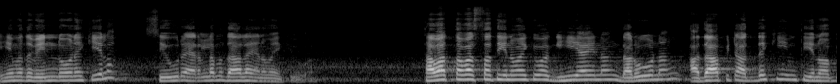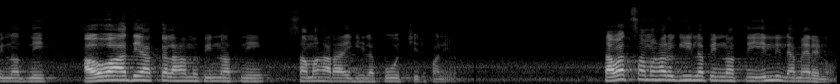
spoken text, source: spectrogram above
එහෙමද වෙන්න ඕන කියලා සිවුර ඇරලම දාලා යනවයි කිව්වා. තවත් අවස්ථා තියෙනවා කිව්වා ගිහි අය නම් දරුවෝ නම් අද අපිට අත්දැකීම් තියෙනවා පින්වත්නි. අවවාදයක් කළාම පින්වත්නි සමහර අය ගිහිලා කෝච්චියට පනිනවා. තවත් සමහරු ගිහිලා පින්වත්නි එල්ලිලා මැරෙනවා.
